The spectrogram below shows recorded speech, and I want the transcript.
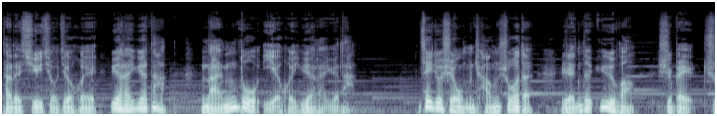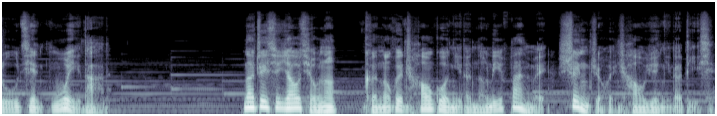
他的需求就会越来越大，难度也会越来越大。这就是我们常说的，人的欲望是被逐渐喂大的。那这些要求呢，可能会超过你的能力范围，甚至会超越你的底线。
